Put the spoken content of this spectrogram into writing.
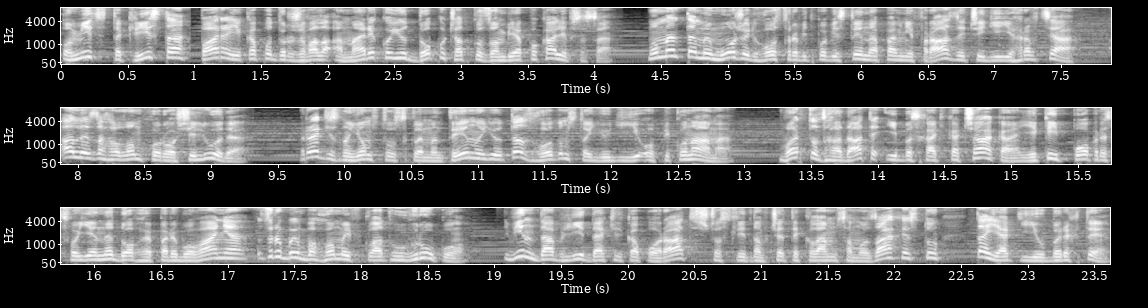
Омід та Кріста пара, яка подорожувала Америкою до початку зомбі-апокаліпсиса. Моментами можуть гостро відповісти на певні фрази чи дії гравця, але загалом хороші люди. Раді знайомству з Клементиною та згодом стають її опікунами. Варто згадати і безхатька Чака, який, попри своє недовге перебування, зробив вагомий вклад у групу. Він дав Лі декілька порад, що слід навчити клем самозахисту та як її вберегти.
